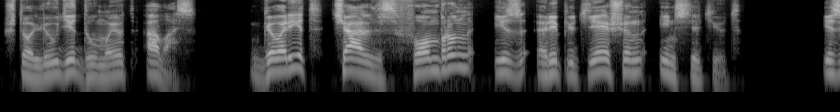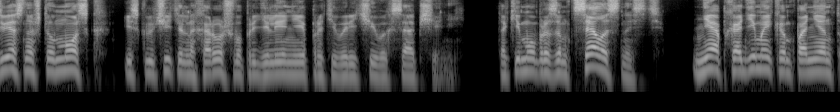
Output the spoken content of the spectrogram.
что люди думают о вас. Говорит Чарльз Фомбрун из Reputation Institute. Известно, что мозг исключительно хорош в определении противоречивых сообщений. Таким образом, целостность – необходимый компонент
